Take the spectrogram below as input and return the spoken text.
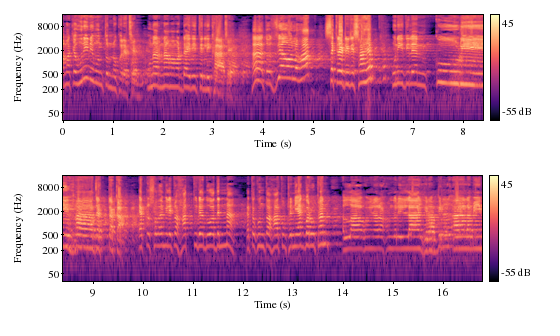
আমাকে উনি নিমন্ত্রণ করেছেন। উনার নাম আমার ডায়েরিতে লেখা আছে। হ্যাঁ তো জিয়াউল হক সেক্রেটারি সাহেব, উনি দিলেন কুড়ি হাজার টাকা। একটু সবাই মিলে একটু হাত তুলে দোয়া দেন না। এতক্ষণ তো হাত উঠেনি, একবার উঠান। আল্লাহ আলহামদুলিল্লাহ রাব্বিল আলামিন।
